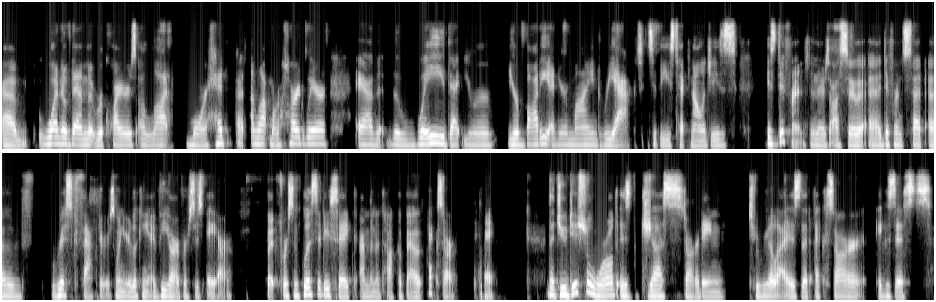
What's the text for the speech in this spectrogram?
Um, one of them requires a lot more head, a lot more hardware, and the way that your your body and your mind react to these technologies is different. And there's also a different set of risk factors when you're looking at VR versus AR. But for simplicity's sake, I'm going to talk about XR today. The judicial world is just starting to realize that XR exists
